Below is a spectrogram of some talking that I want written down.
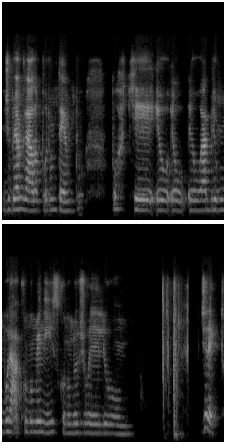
de bengala por um tempo porque eu, eu, eu abri um buraco no menisco, no meu joelho direito.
